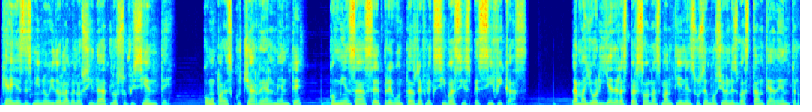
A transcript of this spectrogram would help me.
que hayas disminuido la velocidad lo suficiente como para escuchar realmente, comienza a hacer preguntas reflexivas y específicas. La mayoría de las personas mantienen sus emociones bastante adentro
